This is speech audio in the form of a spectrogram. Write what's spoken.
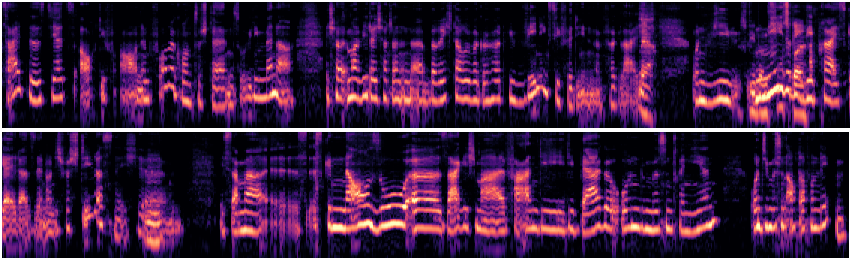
Zeit ist, jetzt auch die Frauen in den Vordergrund zu stellen, so wie die Männer. Ich höre immer wieder, ich hatte einen äh, Bericht darüber gehört, wie wenig sie verdienen im Vergleich. Ja. Und wie, wie niedrig Fußball. die Preisgelder sind. Und ich verstehe das nicht. Mhm. Ähm, ich sag mal, es ist genau so, äh, sage ich mal, fahren die die Berge und müssen trainieren und die müssen auch davon leben.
